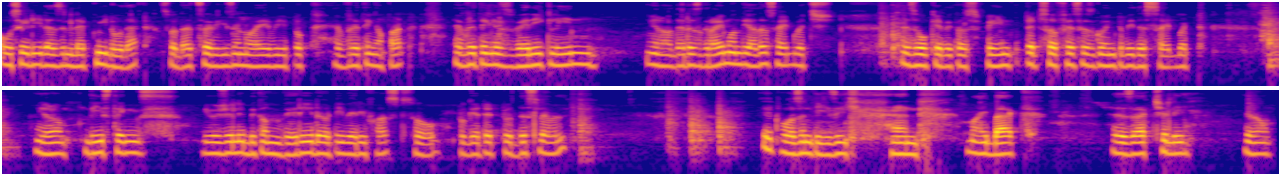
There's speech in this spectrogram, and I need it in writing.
OCD doesn't let me do that. So that's the reason why we took everything apart. Everything is very clean. You know there is grime on the other side which is okay because painted surface is going to be this side. But you know these things usually become very dirty very fast. So to get it to this level it wasn't easy. And my back is actually you know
